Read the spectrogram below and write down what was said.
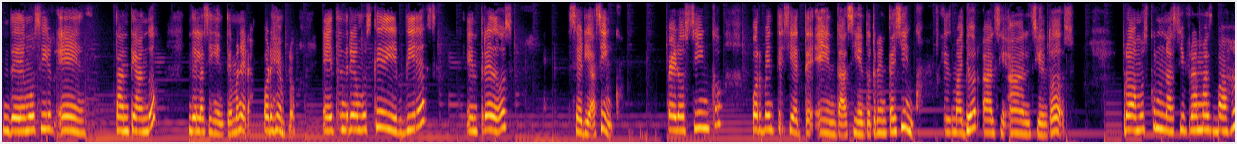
Debemos ir eh, tanteando de la siguiente manera. Por ejemplo, eh, tendríamos que dividir 10 entre 2 sería 5, pero 5 por 27 en da 135, es mayor al 102. Probamos con una cifra más baja,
